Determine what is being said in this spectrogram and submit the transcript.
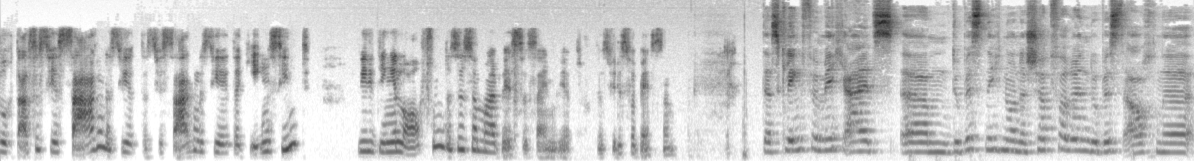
durch das, was wir sagen, dass wir, dass wir sagen, dass wir dagegen sind, wie die Dinge laufen, dass es einmal besser sein wird, dass wir das verbessern. Das klingt für mich als, ähm, du bist nicht nur eine Schöpferin, du bist auch eine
